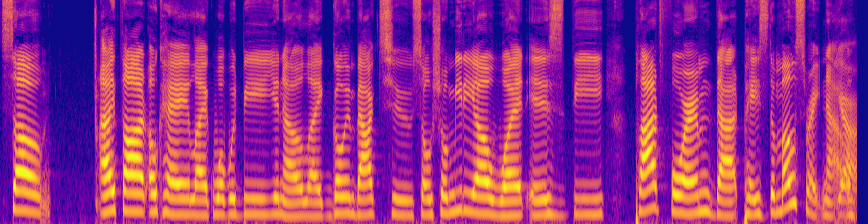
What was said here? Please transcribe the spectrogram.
So I thought, okay, like what would be, you know, like going back to social media, what is the platform that pays the most right now. Yeah.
